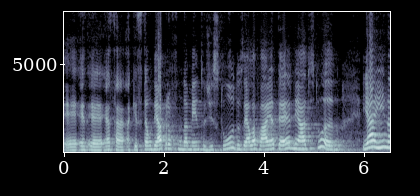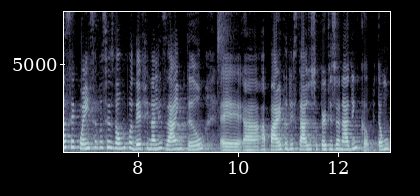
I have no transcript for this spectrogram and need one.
é, é, é essa a questão de aprofundamento de estudos, ela vai até meados do ano. E aí, na sequência, vocês vão poder finalizar, então, é, a, a, parte do estágio supervisionado em campo. Então,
